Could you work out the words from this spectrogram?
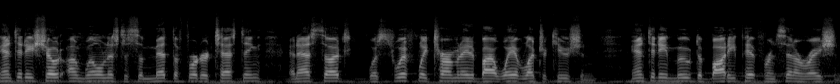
Entity showed unwillingness to submit to further testing, and as such, was swiftly terminated by way of electrocution. Entity moved to body pit for incineration.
